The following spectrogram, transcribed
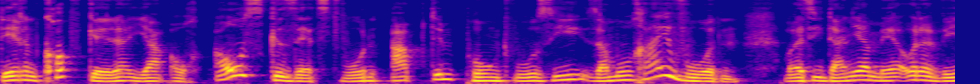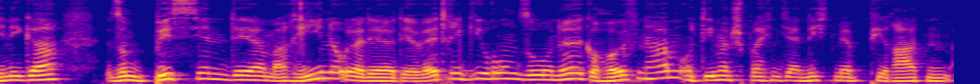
deren Kopfgelder ja auch ausgesetzt wurden ab dem Punkt, wo sie Samurai wurden, weil sie dann ja mehr oder weniger so ein bisschen der Marine oder der, der Weltregierung so, ne, geholfen haben und dementsprechend ja nicht mehr Piraten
